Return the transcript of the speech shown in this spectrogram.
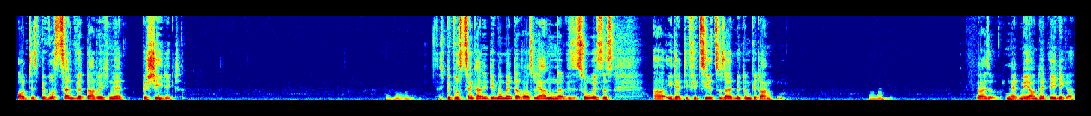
und das Bewusstsein wird dadurch nicht beschädigt. Das Bewusstsein kann in dem Moment daraus lernen. So ist es, äh, identifiziert zu sein mit einem Gedanken. Mhm. Also nicht mehr und nicht weniger.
